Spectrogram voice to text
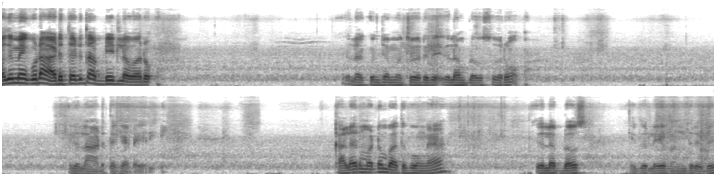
அதுவுமே கூட அடுத்தடுத்து அப்டேட்டில் வரும். இதில் கொஞ்சம் மச்சு வருது. இதெல்லாம் ப்ளவுஸ் வரும். இதெல்லாம் அடுத்த கேட்டகரி கலர் மட்டும் பார்த்துக்கோங்க. இதில் ப்ளவுஸ் இதுலேயே வந்துடுது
